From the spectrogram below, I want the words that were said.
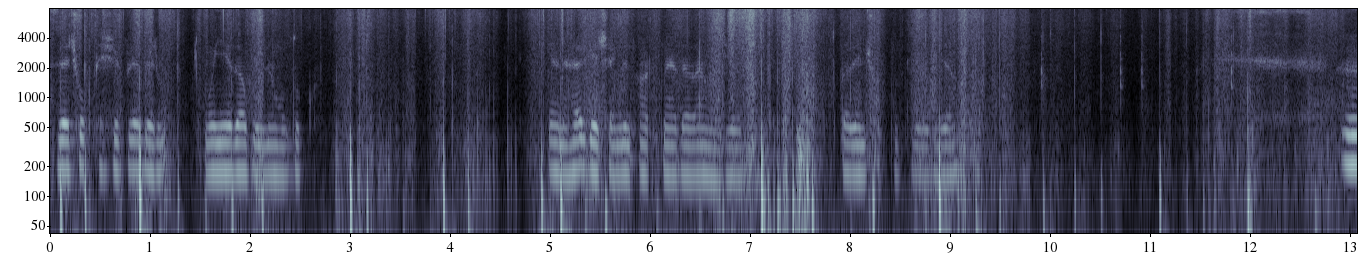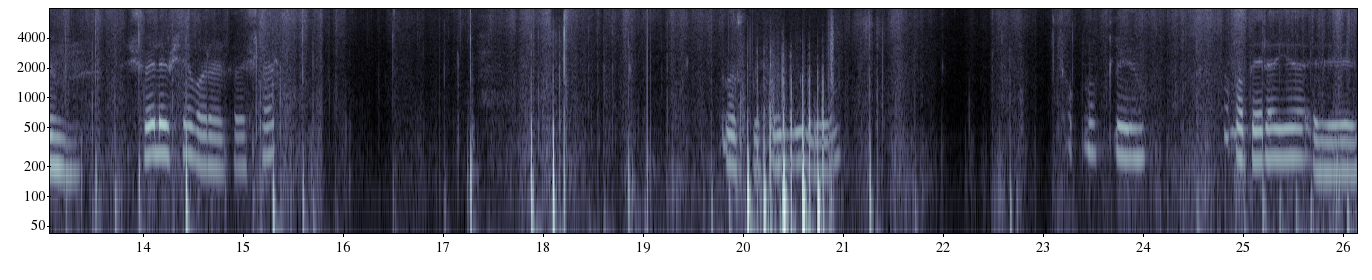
size çok teşekkür ederim. 17 abone olduk. Yani her geçen gün artmaya devam ediyor. Bu da beni çok mutlu ediyor. Hmm. Şöyle bir şey var arkadaşlar. nasıl. Çok mutluyum. Ama Bera'yı e,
